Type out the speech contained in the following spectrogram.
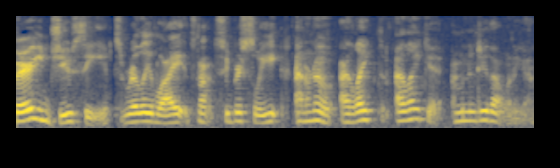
Very juicy. It's really light. It's not super sweet. I don't know. I like I like it. I'm gonna do that one again.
